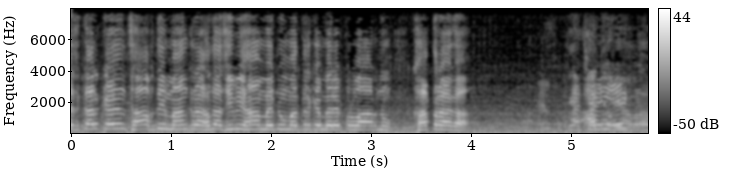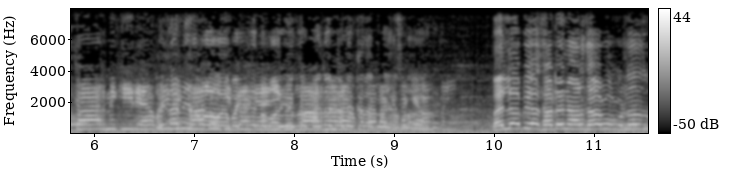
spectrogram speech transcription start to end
ਇਸ ਕਰਕੇ ਇਨਸਾਫ ਦੀ ਮੰਗ ਰੱਖਦਾ ਸੀ ਵੀ ਹਾਂ ਮੈਨੂੰ ਮਤਲਬ ਕਿ ਮੇਰੇ ਪਰਿਵਾਰ ਨੂੰ ਖਤਰਾ ਹੈਗਾ। ਅੱਛਾ ਇਹ ਕਾਰਨ ਕੀ ਰਿਹਾ ਬਈ? ਵੀ ਕੀਤਾ ਗਿਆ ਪਹਿਲਾਂ ਵੀ ਆ ਸਾਡੇ ਨਾਲ ਸਾਹਿਬ ਉਹਨਾਂ ਦਾ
